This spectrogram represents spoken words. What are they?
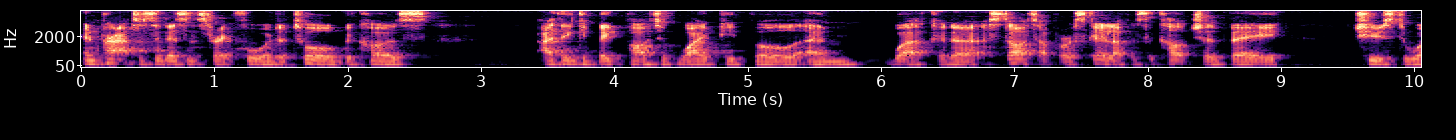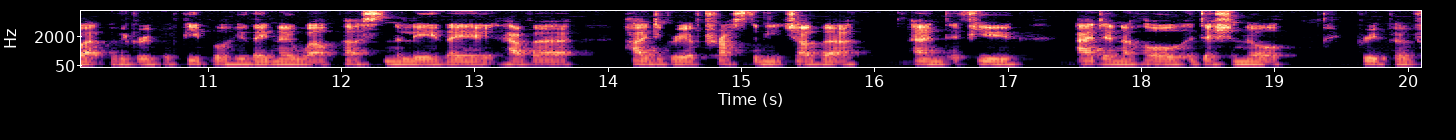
in practice, it isn't straightforward at all because I think a big part of why people um, work at a, a startup or a scale up is the culture. They choose to work with a group of people who they know well personally. They have a high degree of trust in each other. And if you add in a whole additional group of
